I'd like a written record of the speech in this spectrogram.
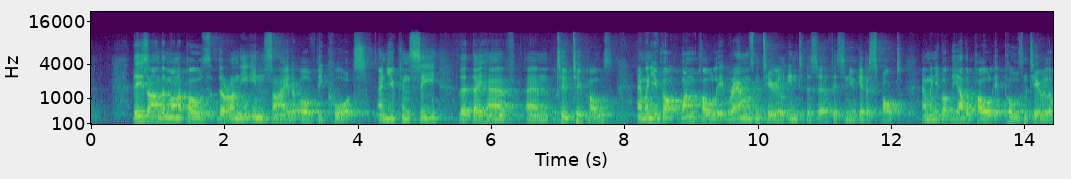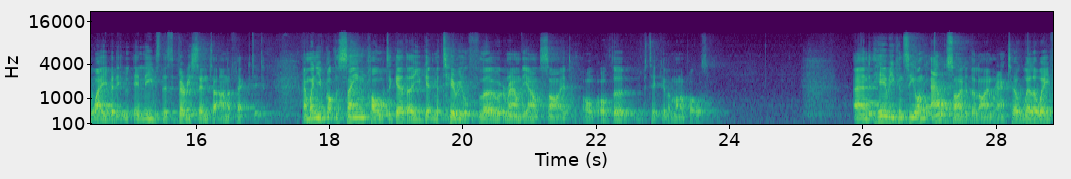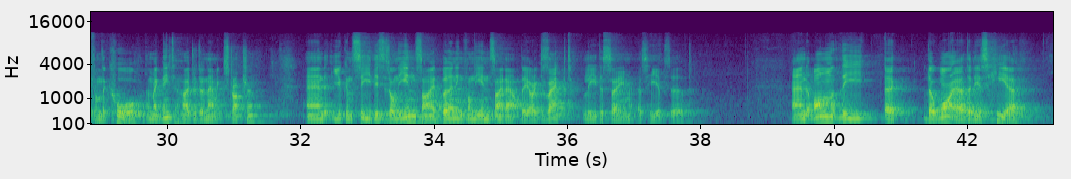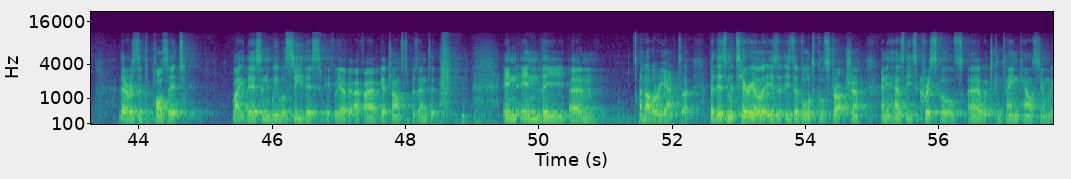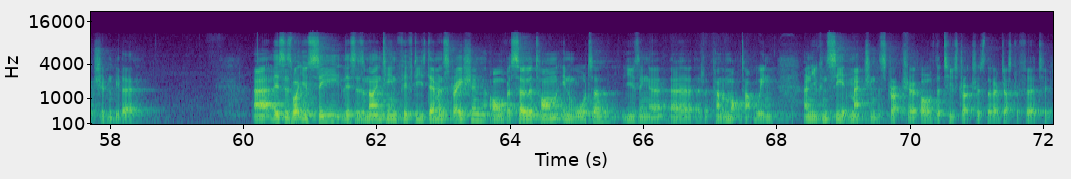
These are the monopoles that are on the inside of the quartz, and you can see that they have um, two, two poles, and when you've got one pole, it rams material into the surface and you get a spot, and when you've got the other pole, it pulls material away, but it, it leaves this very center unaffected. And when you've got the same pole together, you get material flow around the outside of, of the particular monopoles. And here we can see on the outside of the Lion reactor, well away from the core, a magnetohydrodynamic structure. And you can see this is on the inside, burning from the inside out. They are exactly the same as he observed. And on the, uh, the wire that is here, there is a deposit like this, and we will see this if, we ever, if I ever get a chance to present it, in, in the, um, another reactor. But this material is, is a vortical structure and it has these crystals uh, which contain calcium which shouldn't be there. Uh, this is what you see. This is a 1950s demonstration of a soliton in water using a, a, a kind of mocked up wing and you can see it matching the structure of the two structures that I've just referred to.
